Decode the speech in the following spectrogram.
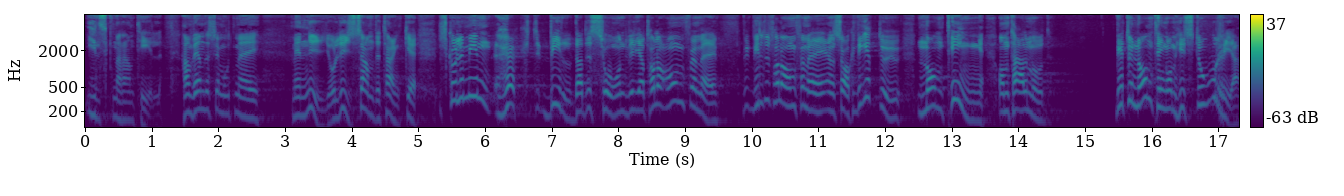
ilsknar han till. Han vänder sig mot mig med en ny och lysande tanke. Skulle min högt bildade son vilja tala om för mig vill du tala om för mig en sak? Vet du någonting om Talmud? Vet du någonting om historia?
